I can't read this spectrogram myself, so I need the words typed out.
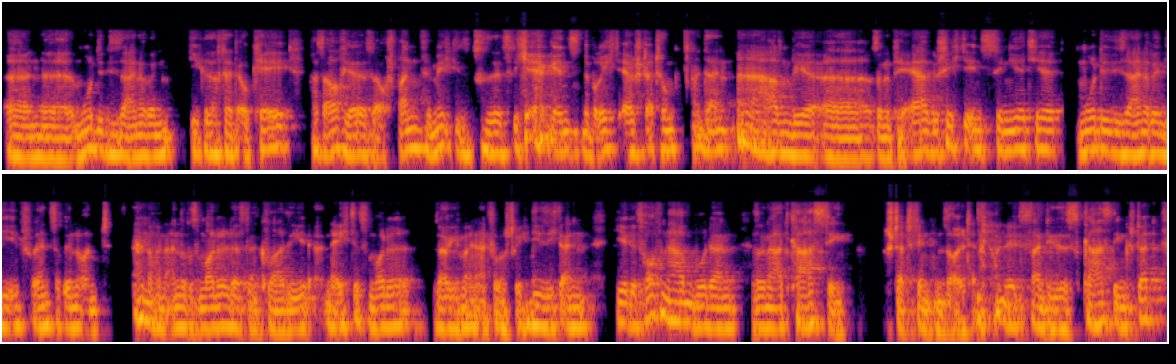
äh, eine Modedesign Designerin, die gesagt hat, okay, pass auf, ja, das ist auch spannend für mich, diese zusätzliche ergänzende Berichterstattung. Dann äh, haben wir äh, so eine PR-Geschichte inszeniert hier, Modedesignerin, die Influencerin und noch ein anderes Model, das dann quasi ein echtes Model, sage ich mal in Anführungsstrichen, die sich dann hier getroffen haben, wo dann so eine Art Casting stattfinden sollte. Und jetzt fand dieses Casting statt.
